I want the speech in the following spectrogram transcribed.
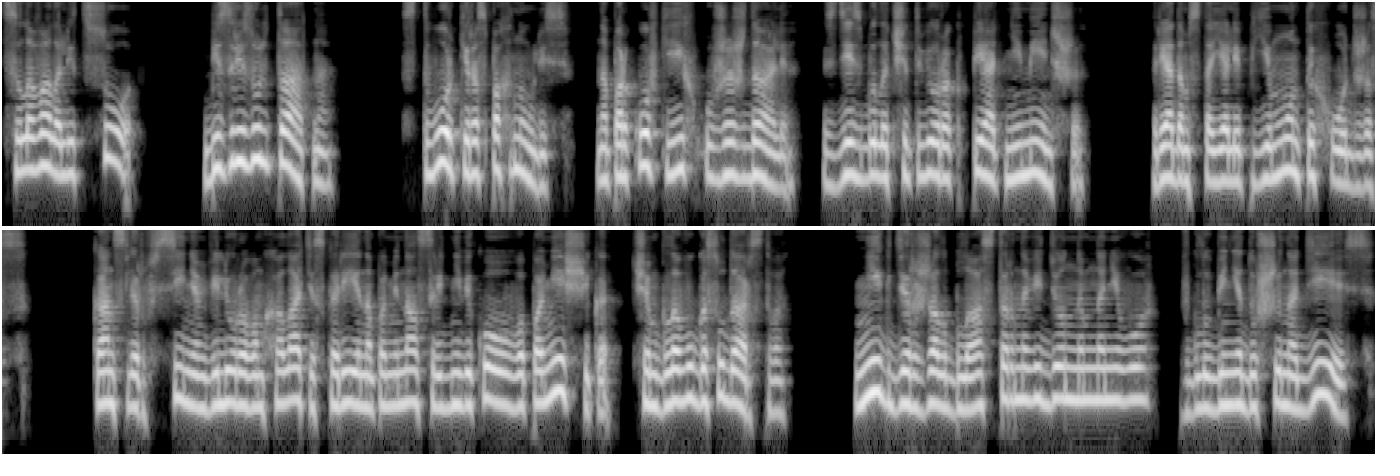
целовала лицо. Безрезультатно. Створки распахнулись. На парковке их уже ждали. Здесь было четверок пять, не меньше. Рядом стояли Пьемонт и Ходжес. Канцлер в синем велюровом халате скорее напоминал средневекового помещика, чем главу государства. Ник держал бластер, наведенным на него, в глубине души надеясь,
